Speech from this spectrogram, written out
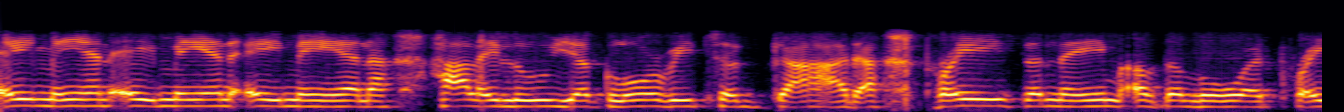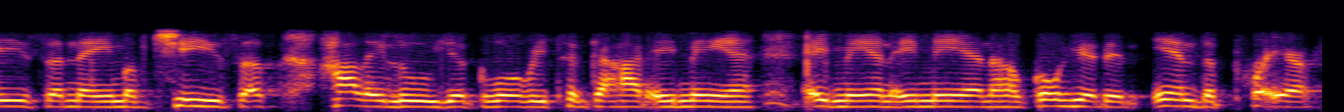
Amen, amen, amen. Hallelujah. Glory to God. Praise the name name of the Lord. Praise the name of Jesus. Hallelujah. Glory to God. Amen. Amen. Amen. I'll go ahead and end the prayer.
